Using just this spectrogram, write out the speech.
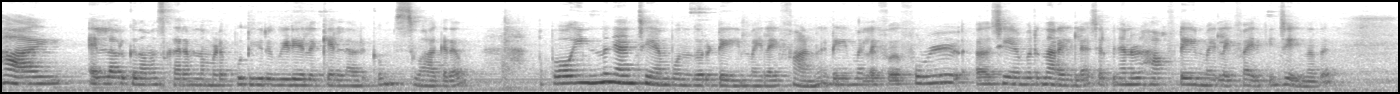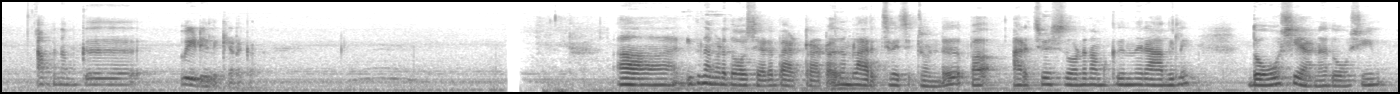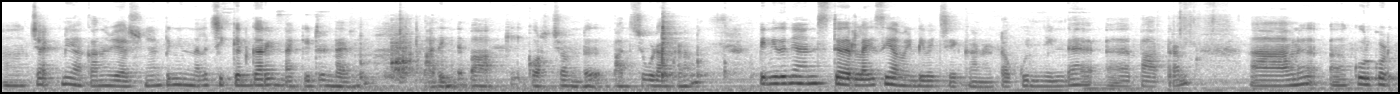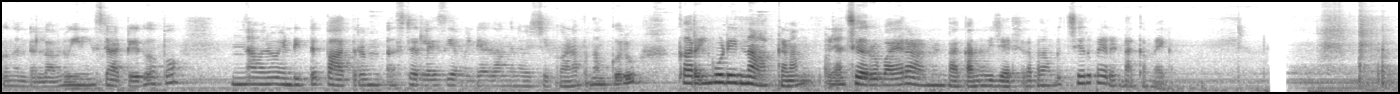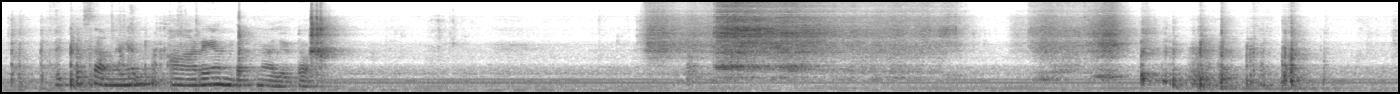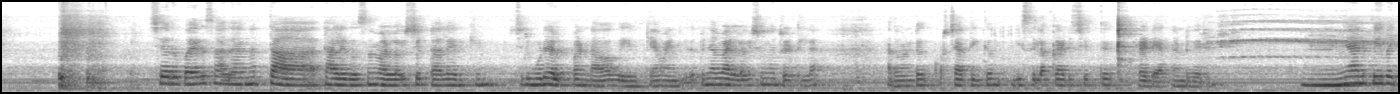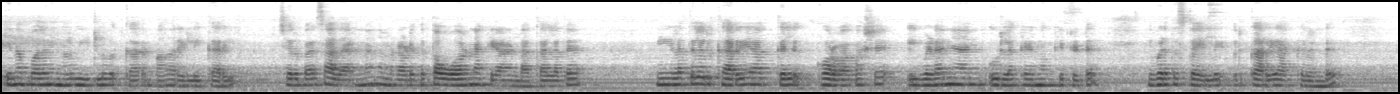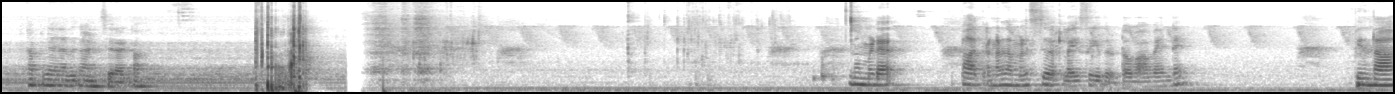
Hi എല്ലാവർക്കും നമസ്കാരം. നമ്മുടെ പുതിയൊരു വീഡിയോയിലേക്ക് എല്ലാവർക്കും സ്വാഗതം. അപ്പോൾ ഇന്ന് ഞാൻ ചെയ്യാൻ പോകുന്നത് ഒരു ഡേ ഇൻ മൈ ലൈഫാണ് day in my life full ചെയ്യാൻ പറ്റുമെന്ന് അറിയില്ല ചിലപ്പോൾ ഞാനൊരു ഹാഫ് ഡേ ഇൻ മൈ ലൈഫായിരിക്കും ചെയ്യുന്നത്. അപ്പോൾ നമുക്ക് വീഡിയോയിലേക്ക് കിടക്കാം. ഇത് നമ്മുടെ ദോശയുടെ ബാറ്റർ ആട്ടോ. അത് നമ്മൾ അരച്ച് വെച്ചിട്ടുണ്ട്. അപ്പോൾ അരച്ച് വെച്ചതുകൊണ്ട് നമുക്ക് ഇന്ന് രാവിലെ ദോശയാണ്. ദോശയും ചട്നി ആക്കാമെന്ന് വിചാരിച്ചു. ഞാൻ പിന്നെ ഇന്നലെ ചിക്കൻ കറി ഉണ്ടാക്കിയിട്ടുണ്ടായിരുന്നു. അതിന്റെ ബാക്കി കുറച്ചുണ്ട്. അത് ചൂടാക്കണം. പിന്നെ ഇത് ഞാൻ സ്റ്റെറിലൈസ് ചെയ്യാൻ വേണ്ടി വെച്ചേക്കാണ് കേട്ടോ. കുഞ്ഞിന്റെ പാത്രം. അവന് കുറുക്ക് കൊടുക്കുന്നുണ്ടല്ലോ. അവന് വീനിങ് സ്റ്റാർട്ട് ചെയ്തു. അപ്പോൾ അവന് വേണ്ടിയിട്ട് പാത്രം സ്റ്റെറിലൈസ് ചെയ്യാൻ വേണ്ടി അത് അങ്ങനെ വെച്ചേക്കുവാണ്. അപ്പോൾ നമുക്കൊരു കറിയും കൂടി ഇന്ന് ആക്കണം. ഞാൻ ചെറുപയറാണ് ഉണ്ടാക്കാമെന്ന് വിചാരിച്ചത്. അപ്പോൾ നമുക്ക് ചെറുപയർ ഉണ്ടാക്കാൻ വേഗം. ഇപ്പോൾ സമയം ആറ് അമ്പത്തിനാല് കേട്ടോ ചെറുപയർ സാധാരണ താ തലേദിവസം വെള്ളം ഒഴിച്ചിട്ടാലായിരിക്കും ഇച്ചിരി കൂടി എളുപ്പം ഉണ്ടാവുക വേവിക്കാൻ വേണ്ടിയിട്ട്. ഇപ്പം ഞാൻ വെള്ളം ഒഴിച്ചൊന്നും ഇട്ടിട്ടില്ല. അതുകൊണ്ട് കുറച്ചധികം വിസിലൊക്കെ അടിച്ചിട്ട് റെഡിയാക്കേണ്ടി വരും. ഞാനിപ്പോൾ ഈ വെക്കുന്ന പോലെ നിങ്ങൾ വീട്ടിൽ വെക്കാറുണ്ടോ എന്നറിയില്ല ഈ കറി. ചെറുപയർ സാധാരണ നമ്മുടെ അവിടെയൊക്കെ തോരനൊക്കെയാണ് ഉണ്ടാക്കുക. അല്ലാതെ നീളത്തിലൊരു കറി ആക്കൽ കുറവാണ് പക്ഷേ ഇവിടെ ഞാൻ ഉരുളക്കിഴങ്ങൊക്കെ ഇട്ടിട്ട് ഇവിടുത്തെ സ്റ്റൈലിൽ ഒരു കറി ആക്കലുണ്ട്. അപ്പം ഞാനത് കാണിച്ചു തരാം കേട്ടോ. നമ്മുടെ പാത്രങ്ങൾ നമ്മൾ സ്റ്റെറിലൈസ് ചെയ്ത് കേട്ടോ വാവേന്റെ. പിന്നെന്താ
